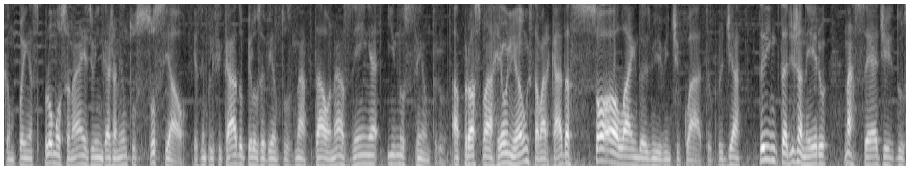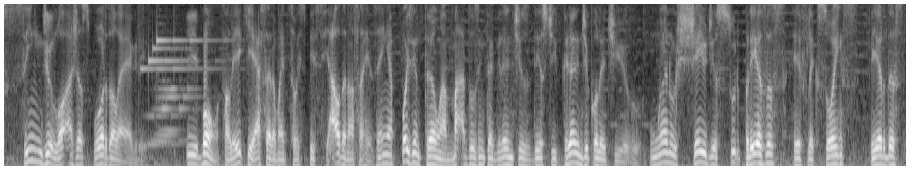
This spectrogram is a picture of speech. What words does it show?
campanhas promocionais e o engajamento social, exemplificado pelos eventos Natal na Zenha e no Centro. A próxima reunião está marcada só lá em 2024, para o dia 30 de janeiro, na sede do Sim de Lojas Porto Alegre. E bom, falei que essa era uma edição especial da nossa resenha, pois então, amados integrantes deste grande coletivo, um ano cheio de surpresas, reflexões, perdas,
